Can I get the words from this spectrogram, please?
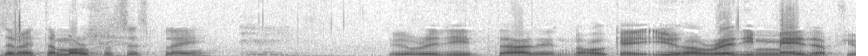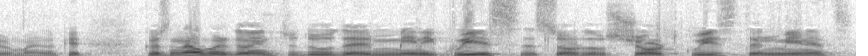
the Metamorphosis play? You already started? No, okay, you already made up your mind, okay? Because now we're going to do the mini quiz, the sort of short quiz, 10 minutes.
